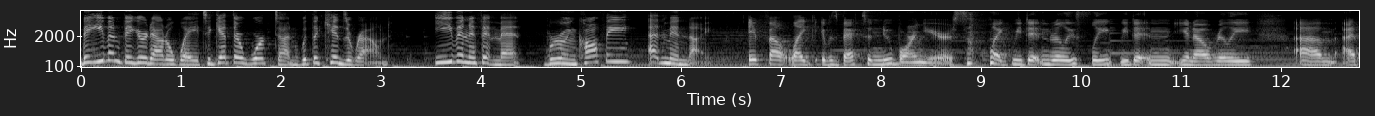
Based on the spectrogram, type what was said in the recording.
They even figured out a way to get their work done with the kids around, even if it meant brewing coffee at midnight. It felt like it was back to newborn years. like we didn't really sleep. We didn't, you know, really, um, if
